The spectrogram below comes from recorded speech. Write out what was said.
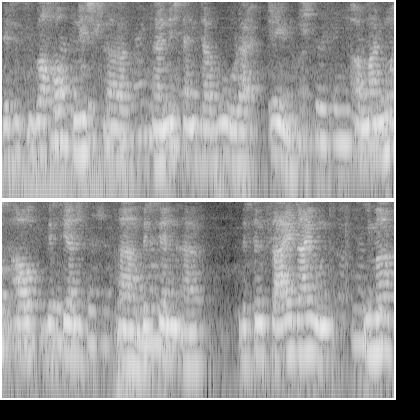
es ist überhaupt nicht, äh, äh, nicht ein Tabu oder irgendwas. man muss auch ein bisschen, äh, bisschen, äh, bisschen frei sein und immer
